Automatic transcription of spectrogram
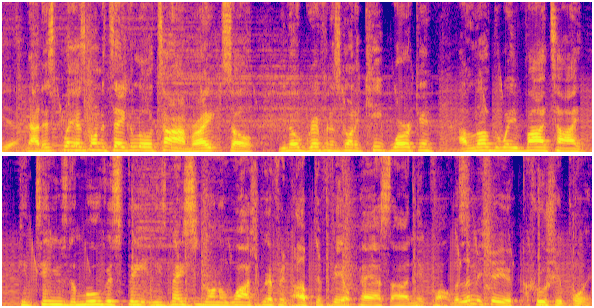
Yeah. Now this play is going to take a little time, right? So you know Griffen is going to keep working. I love the way Vaitai continues to move his feet, and he's basically going to watch Griffen up the field past uh, Nick Foles. But let me show you a crucial point.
